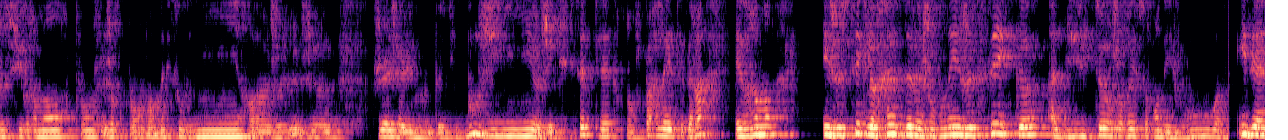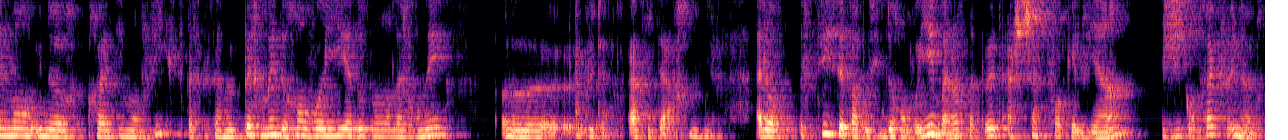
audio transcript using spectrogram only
je suis vraiment replongée, je replonge dans mes souvenirs, euh, je, je, j'allume une petite bougie, euh, j'écris cette lettre dont je parlais, etc. Et vraiment, et je sais que le reste de la journée, je sais que à 18h, j'aurai ce rendez-vous. Idéalement, une heure relativement fixe, parce que ça me permet de renvoyer à d'autres moments de la journée euh, à plus tard. À plus tard. Mhm. Alors, si c'est pas possible de renvoyer, ben alors ça peut être à chaque fois qu'elle vient, j'y consacre une heure.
